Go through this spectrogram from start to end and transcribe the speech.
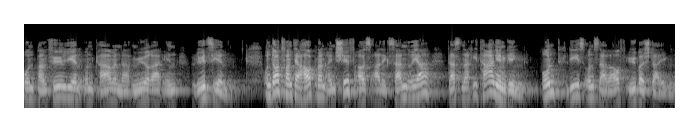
und Pamphylien und kamen nach Myra in Lycien. Und dort fand der Hauptmann ein Schiff aus Alexandria, das nach Italien ging und ließ uns darauf übersteigen.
